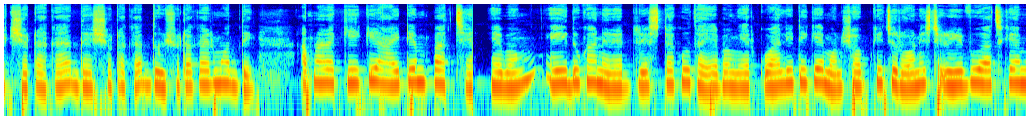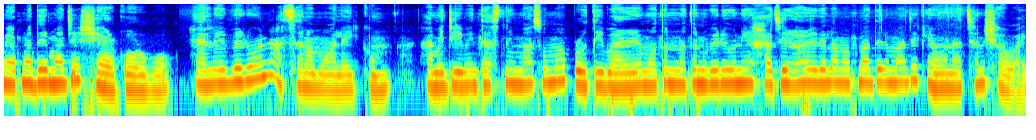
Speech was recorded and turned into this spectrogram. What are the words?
একশো টাকা, দেড়শো টাকা দুশো টাকার মধ্যে আপনারা কি কি আইটেম পাচ্ছেন এবং এই দোকানের অ্যাড্রেসটা কোথায় এবং এর কোয়ালিটি কেমন? সব কিছুর অনেস্ট রিভিউ আজকে আমি আপনাদের মাঝে শেয়ার করব। হ্যালো এভরিওয়ান আসসালামু আলাইকুম। আমি জেমিন তাসনিম মাসুমা, প্রতিবারের মতন নতুন ভিডিও নিয়ে হাজির হয়ে গেলাম আপনাদের মাঝে। কেমন আছেন সবাই?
